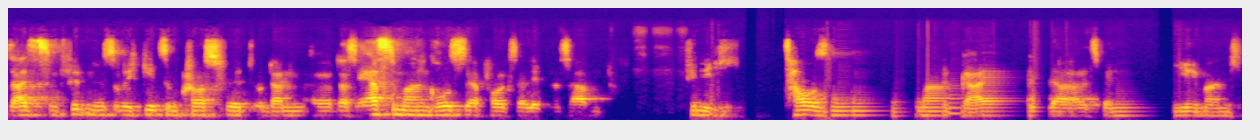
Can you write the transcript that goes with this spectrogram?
sei es zum Fitness oder ich gehe zum CrossFit und dann äh, das erste Mal ein großes Erfolgserlebnis haben, finde ich tausendmal geiler, als wenn jemand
